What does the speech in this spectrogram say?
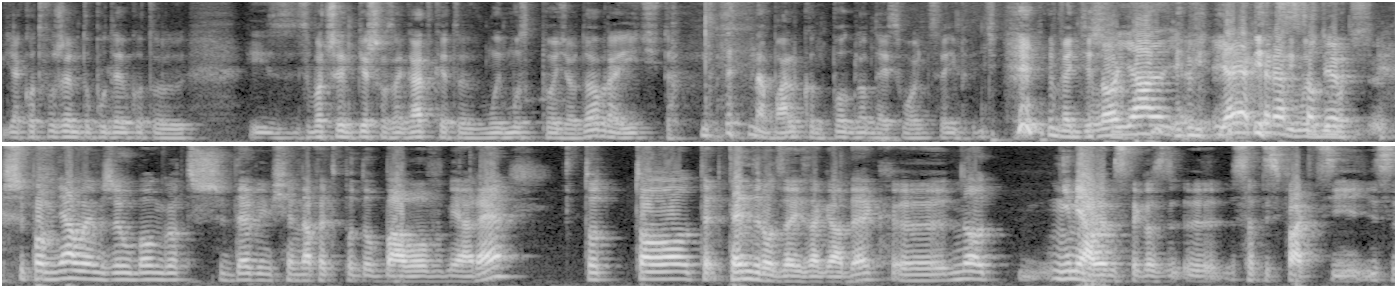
jak otworzyłem to pudełko, to i zobaczyłem pierwszą zagadkę, to mój mózg powiedział, dobra, idź to na balkon, pooglądaj słońce i będzie, będziesz... No ja, ja jak teraz sobie przypomniałem, że Ubongo 3D by mi się nawet podobało w miarę, to, to te, ten rodzaj zagadek, y, no nie miałem z tego y, satysfakcji z,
